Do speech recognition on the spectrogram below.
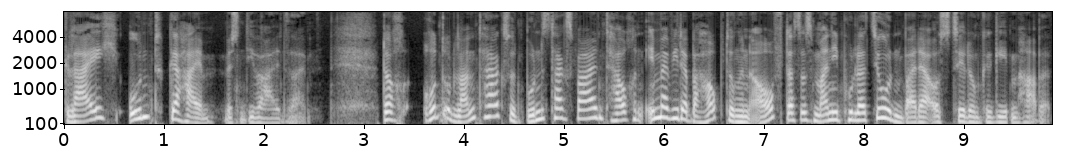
gleich und geheim müssen die Wahlen sein. Doch rund um Landtags- und Bundestagswahlen tauchen immer wieder Behauptungen auf, dass es Manipulationen bei der Auszählung gegeben habe.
